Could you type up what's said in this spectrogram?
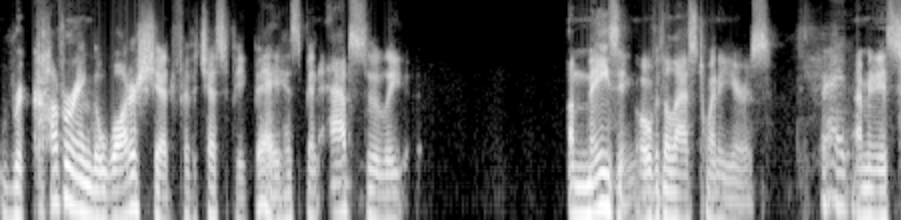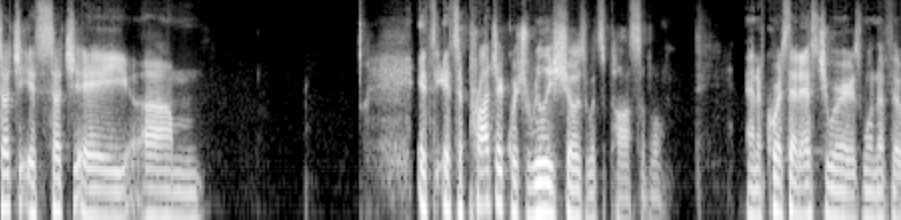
recovering the watershed for the chesapeake bay has been absolutely amazing over the last 20 years. Right. I mean it's such it's such a um, it's it's a project which really shows what's possible. And of course that estuary is one of the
